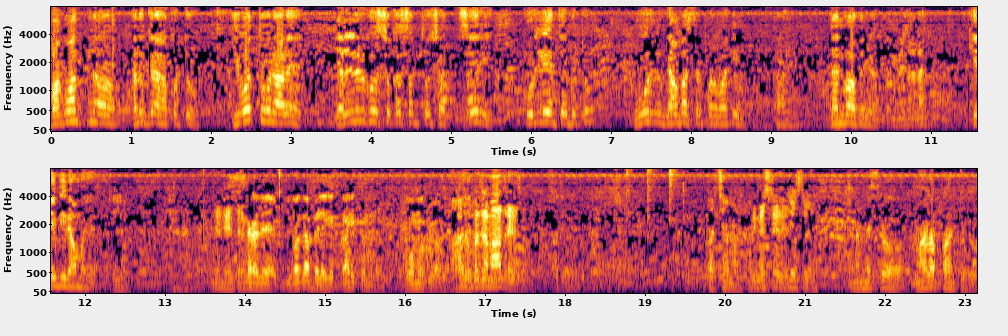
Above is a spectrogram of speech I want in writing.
ಭಗವಂತನ ಅನುಗ್ರಹ ಕೊಟ್ಟು ಇವತ್ತು ನಾಳೆ ಎಲ್ಲರಿಗೂ ಸುಖ ಸಂತೋಷ ಸೇರಿ ಕೊಡಲಿ ಅಂತ ಹೇಳ್ಬಿಟ್ಟು ಊರಿನ ಗ್ರಾಮಸ್ಥರ ಪರವಾಗಿ ನಾನು ಧನ್ಯವಾದ ಹೇಳ್ತೇನೆ. ಕೆ ಬಿ ರಾಮಯ್ಯ. ಸರ್ ಅದೇ ಇವಾಗ ಬೆಳಗ್ಗೆ ಕಾರ್ಯಕ್ರಮ ಹೋಮಗಳು ಅದ್ರ ಮಾತ್ರ ಹೇಳಿ ಸರ್. ಅದೇ ಪರಿಚಯ ಮಾಡ್ತೀನಿ ನಿಮ್ಮ ಹೆಸರು ಮಾಳಪ್ಪ ಅಂತೇಳಿ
